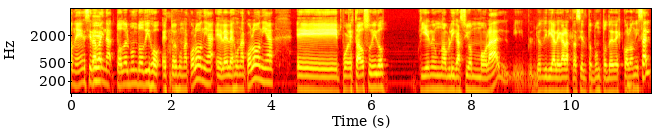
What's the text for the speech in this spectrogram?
ponencia y la eh, vaina, todo el mundo dijo, esto es una colonia, el L es una colonia, eh, pues Estados Unidos tiene una obligación moral y yo diría legal hasta cierto punto de descolonizar,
